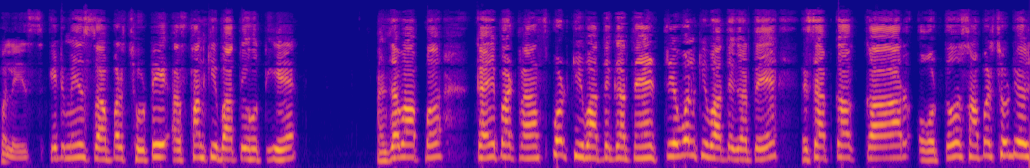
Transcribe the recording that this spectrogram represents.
place it mean यहाँ पर छोटे स्थान की बातें होती है। जब आप कहीं पर ट्रांसपोर्ट की बातें करते हैं ट्रेवल की बातें करते हैं, जैसे आपका कार ऑटो यहाँ पर छोटे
